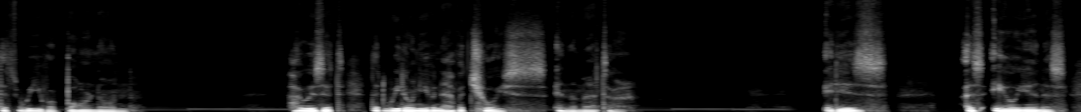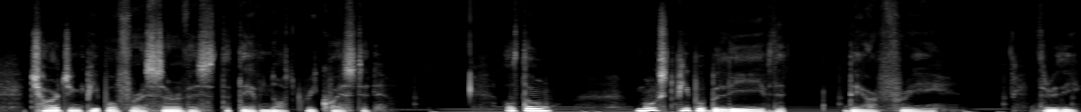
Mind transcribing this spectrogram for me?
that we were born on? How is it that we don't even have a choice in the matter? It is as alien as charging people for a service that they have not requested. Although most people believe that they are free, through the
